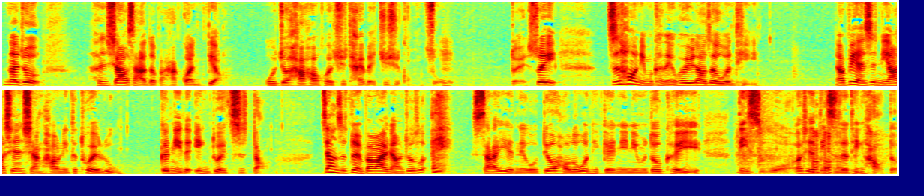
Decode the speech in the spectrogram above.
那就很潇洒的把它关掉，我就好好回去台北继续工作。嗯、对，所以之后你们可能也会遇到这个问题，然后必然是你要先想好你的退路跟你的应对之道，这样子对你爸妈来讲，就说哎、欸、傻眼呢，我丢好多问题给你，你们都可以 diss 我，而且 diss 的挺好的，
